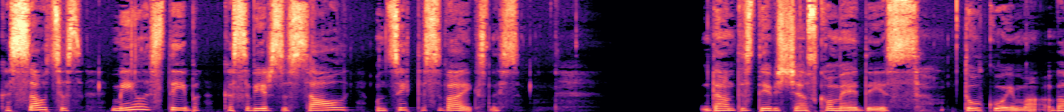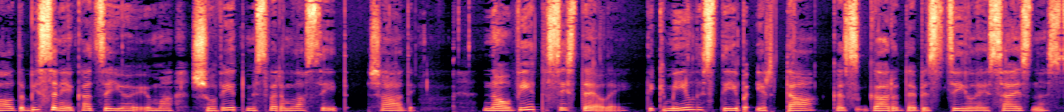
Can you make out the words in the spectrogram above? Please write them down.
kas saucas mīlestība, kas virza sauli un citas zvaigznes. Dantes dievišķās komēdijas tulkojumā valda bisanieka atzījumā šo vietu mēs varam lasīt šādi. Nav vietas iztēlēji, tik mīlestība ir tā, kas garu debes dzīlēs aiznes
